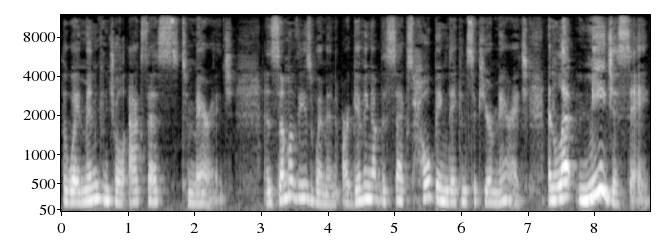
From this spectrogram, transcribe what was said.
the way men control access to marriage. And some of these women are giving up the sex hoping they can secure marriage. And let me just say,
